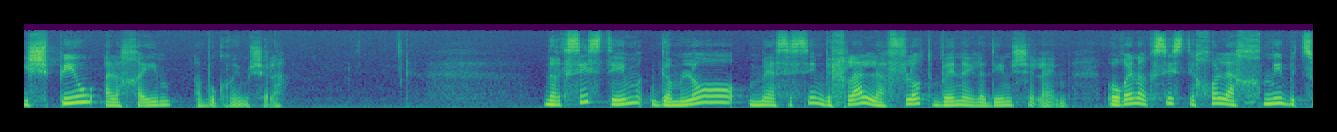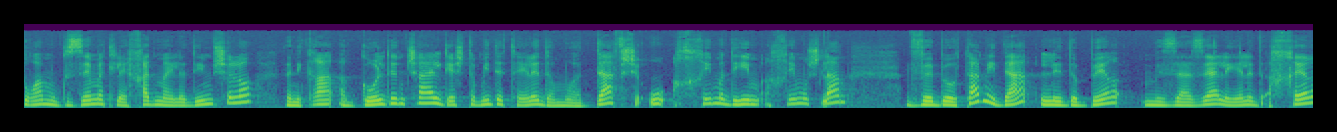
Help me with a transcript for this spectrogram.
השפיעו על החיים הבוגרים שלה. נרקסיסטים גם לא מהססים בכלל להפלות בין הילדים שלהם. הורה נרקסיסט יכול להחמיא בצורה מוגזמת לאחד מהילדים שלו, זה נקרא הגולדן צ'יילד, יש תמיד את הילד המועדף שהוא הכי מדהים, הכי מושלם, ובאותה מידה לדבר מזעזע לילד אחר,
